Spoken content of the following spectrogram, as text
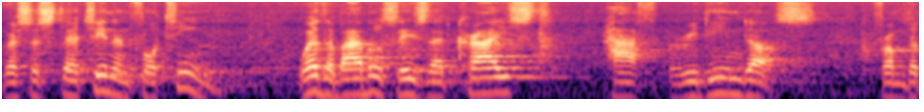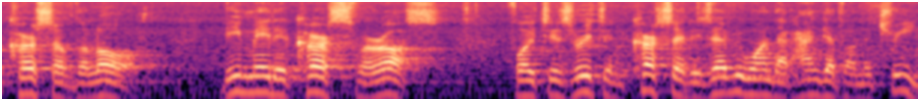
verses 13 and 14, where the Bible says that Christ hath redeemed us from the curse of the law, being made a curse for us. For it is written, Cursed is everyone that hangeth on the tree,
